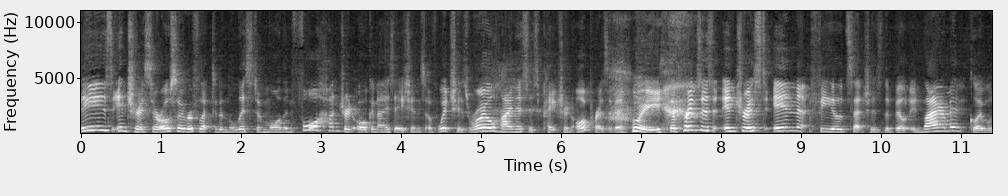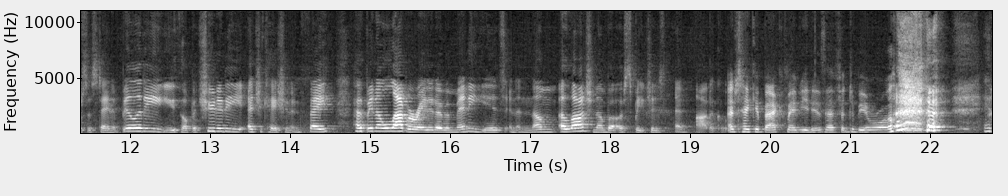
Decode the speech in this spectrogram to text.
These interests are also reflected in the list of more than 400 organisations of which His Royal Highness is patron or president. Oi. The Prince's interest in fields such as the built environment, global sustainability, youth opportunity, education, and faith have been elaborated over many years in a, num- a large number of speeches and articles. I take it back. Maybe it is effort to be a royal. it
